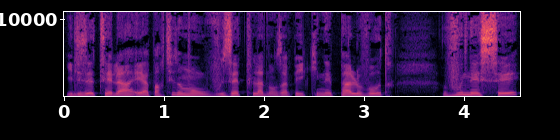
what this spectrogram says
Ils étaient là, et à partir du moment où vous êtes là dans un pays qui n'est pas le vôtre, vous naissez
